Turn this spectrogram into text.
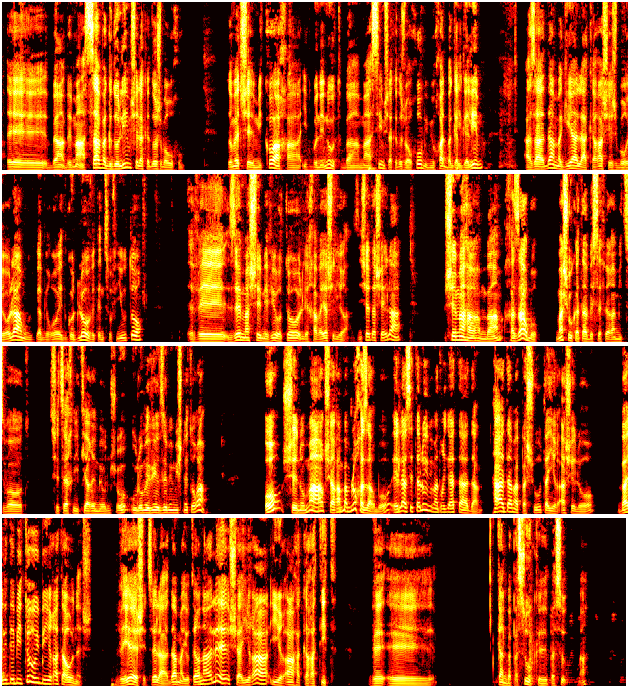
במעשיו הגדולים של הקדוש ברוך הוא. זאת אומרת שמכוח ההתבוננות במעשים של הקדוש ברוך הוא, במיוחד בגלגלים, אז האדם מגיע להכרה שיש בורא עולם, הוא גם רואה את גודלו ואת אינסופיותו, וזה מה שמביא אותו לחוויה של יראה. אז נשאלת השאלה, שמא הרמב"ם חזר בו, מה שהוא כתב בספר המצוות, שצריך להתיירא מעונשו, הוא לא מביא את זה ממשנה תורה. או שנאמר שהרמב"ם לא חזר בו, אלא זה תלוי במדרגת האדם. האדם הפשוט, היראה שלו, בא לידי ביטוי ביראת העונש. ויש אצל האדם היותר נעלה, שהיראה היא יראה הכרתית. וכאן אה, בפסוק, אה, פסוק, מה?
